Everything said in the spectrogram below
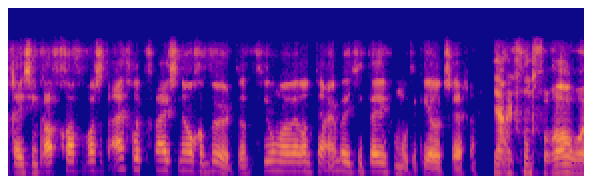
Gezink afgaf, was het eigenlijk vrij snel gebeurd. Dat viel me wel een klein beetje tegen, moet ik eerlijk zeggen. Ja, ik vond vooral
